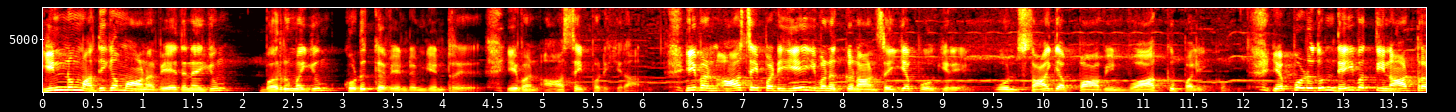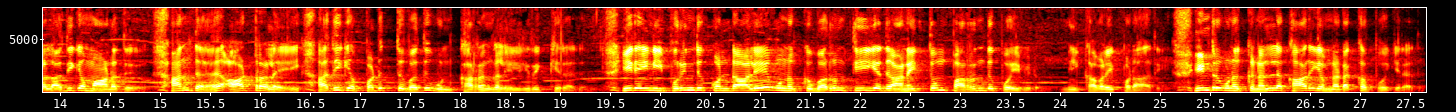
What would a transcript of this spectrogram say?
இன்னும் அதிகமான வேதனையும் வறுமையும் கொடுக்க வேண்டும் என்று இவன் ஆசைப்படுகிறான். இவன் ஆசைப்படியே இவனுக்கு நான் செய்ய போகிறேன். உன் சாயப்பாவின் வாக்கு பலிக்கும். எப்பொழுதும் தெய்வத்தின் ஆற்றல் அதிகமானது. அந்த ஆற்றலை அதிகப்படுத்துவது உன் கரங்களில் இருக்கிறது. இதை நீ புரிந்து கொண்டாலே உனக்கு வரும் தீயது அனைத்தும் பறந்து போய்விடும். நீ கவலைப்படாதே. இன்று உனக்கு நல்ல காரியம் நடக்கப் போகிறது.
